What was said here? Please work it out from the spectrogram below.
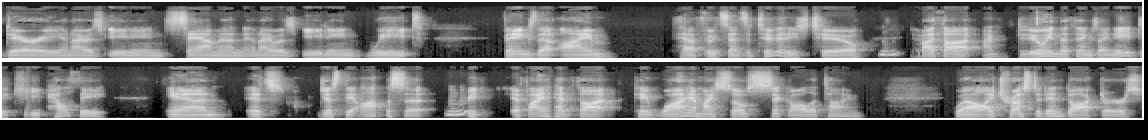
dairy and I was eating salmon and I was eating wheat, things that I'm have food sensitivities to, Mhm. you I thought I'm doing the things I need to keep healthy. And it's just the opposite. Mhm. If I had thought, okay, why am I so sick all the time? Well, I trusted in doctors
